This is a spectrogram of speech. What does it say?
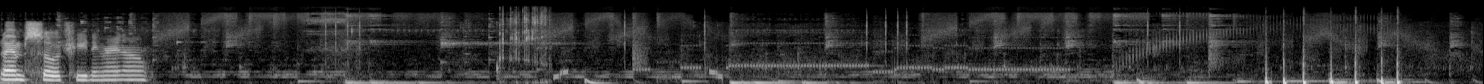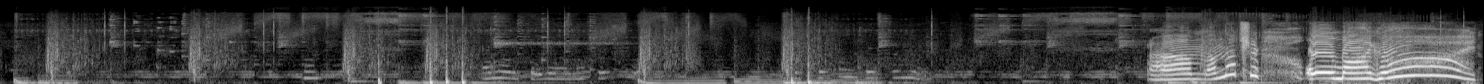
I am so cheating right now. Um, I'm not sure. Oh my god!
